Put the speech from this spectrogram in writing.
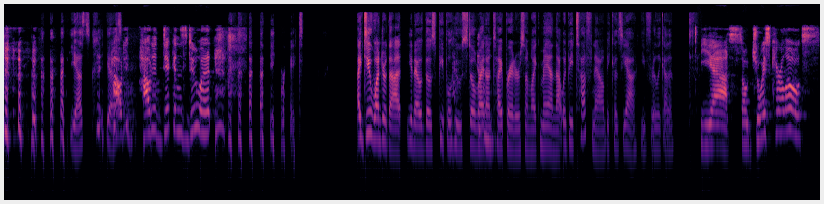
Yes, yes. how did how did dickens do it Right. I do wonder that, you know, those people who still write on typewriters, I'm like, man, that would be tough now because, yeah, you've really got to. Yes so joyce carol oates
